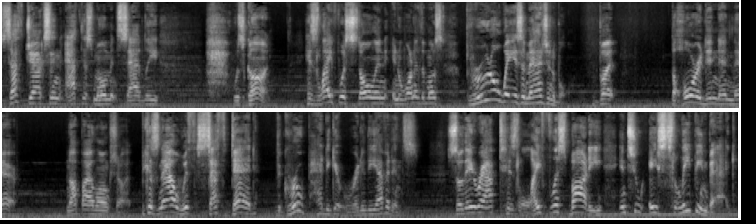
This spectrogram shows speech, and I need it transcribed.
Seath Jackson, at this moment, sadly, was gone. His life was stolen in one of the most brutal ways imaginable. But the horror didn't end there. Not by a long shot. Because now, with Seath dead, the group had to get rid of the evidence. So they wrapped his lifeless body into a sleeping bag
